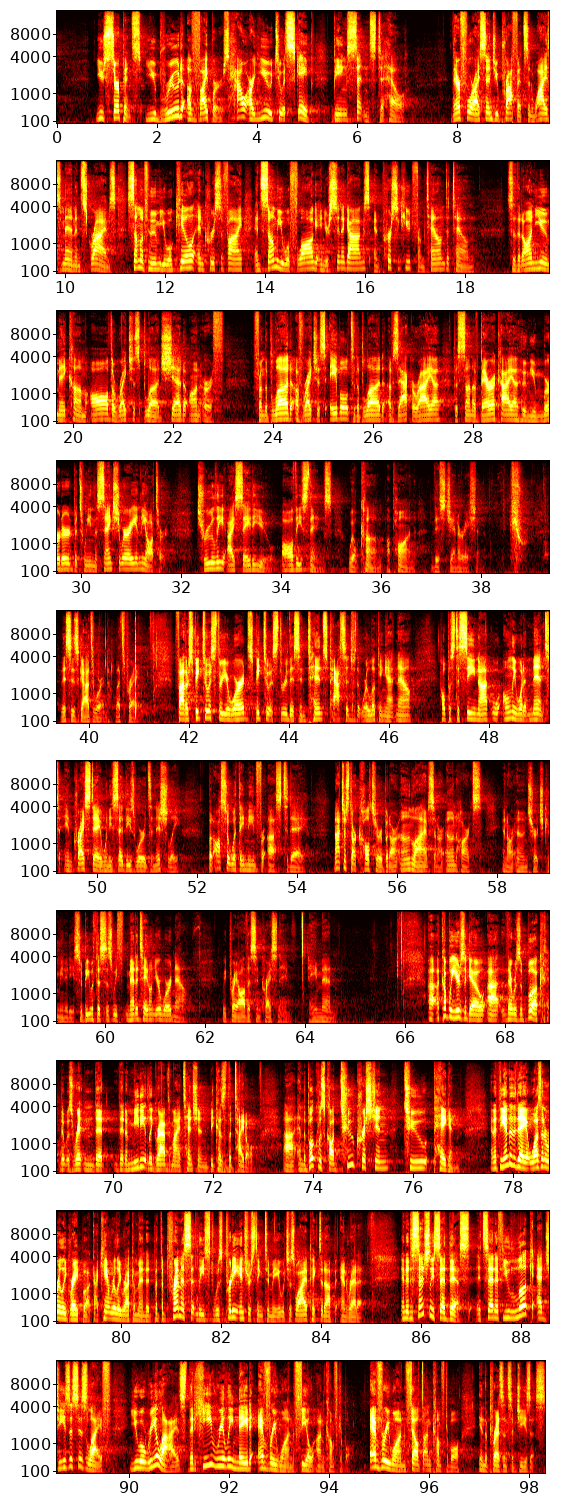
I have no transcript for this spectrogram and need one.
You serpents, you brood of vipers, how are you to escape being sentenced to hell? Therefore, I send you prophets and wise men and scribes, some of whom you will kill and crucify, and some you will flog in your synagogues and persecute from town to town, so that on you may come all the righteous blood shed on earth from the blood of righteous Abel to the blood of Zechariah, the son of Berechiah, whom you murdered between the sanctuary and the altar. Truly I say to you, all these things will come upon this generation. Whew. This is God's word. Let's pray. Father, speak to us through your word. Speak to us through this intense passage that we're looking at now. Help us to see not only what it meant in Christ's day when he said these words initially but also what they mean for us today. Not just our culture, but our own lives and our own hearts and our own church community. So be with us as we meditate on your word now. We pray all this in Christ's name. Amen. Uh, a couple years ago, uh, there was a book that was written that, that immediately grabbed my attention because of the title. Uh, and the book was called Too Christian, Too Pagan. And at the end of the day, it wasn't a really great book. I can't really recommend it, but the premise, at least, was pretty interesting to me, which is why I picked it up and read it. And it essentially said this it said, if you look at Jesus' life, you will realize that he really made everyone feel uncomfortable. Everyone felt uncomfortable in the presence of Jesus.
